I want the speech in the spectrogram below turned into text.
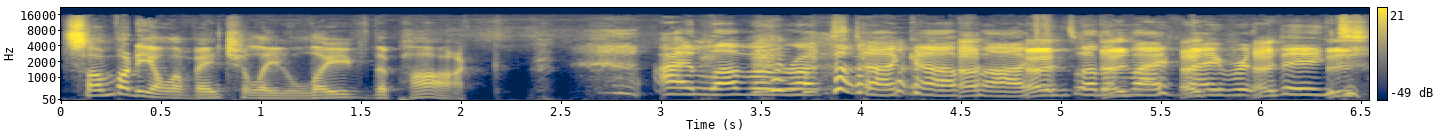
somebody will eventually leave the park. I love a rock star car park. It's one of my favourite things.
